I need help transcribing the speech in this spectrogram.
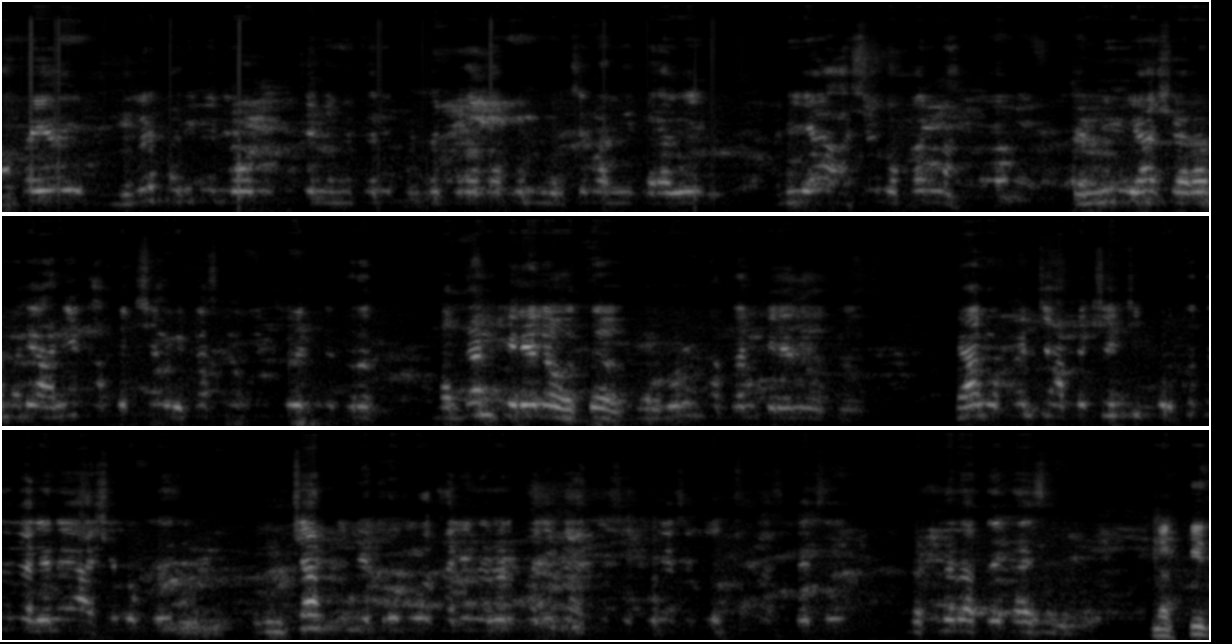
आता या नगरपालिका निवडणुकीच्या निमित्ताने पंढरपुरात आपण मोर्चेबांधणी करावी आणि या अशा लोकांना त्यांनी या शहरामध्ये अनेक अपेक्षा विकास कामांची व्यक्त करत मतदान केलेलं होतं. भरभरून मतदान केलेलं होतं. त्या लोकांच्या अपेक्षांची पूर्तता झाली नाही असे लोक तुमच्या नेतृत्वाखाली नगरपालिका हाती सोपवण्यासाठी इच्छुक असल्याचं म्हटलं काय नक्कीच.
